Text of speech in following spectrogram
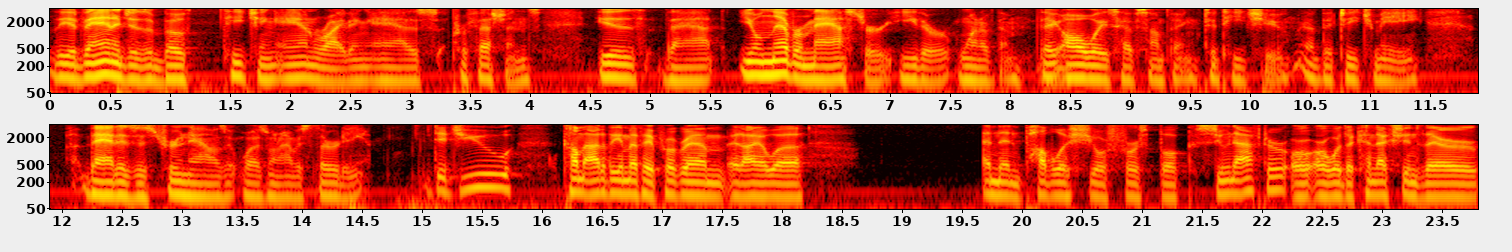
The advantages of both teaching and writing as professions is that you'll never master either one of them. They always have something to teach you, uh, to teach me. That is as true now as it was when I was 30. Did you come out of the MFA program at Iowa and then publish your first book soon after, or, or were the connections there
